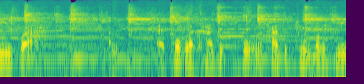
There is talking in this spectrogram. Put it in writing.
ดีกว่าไอ้พวกราคาถูกๆราคาถูกๆบางที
